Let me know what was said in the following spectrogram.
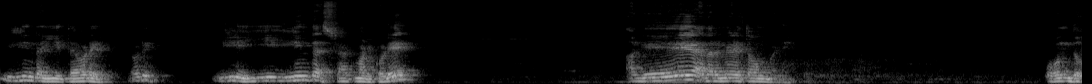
ಇಲ್ಲಿಂದ ಈ ತವಡೆ, ನೋಡಿ. ಇಲ್ಲಿ ಈ ಇಲ್ಲಿಂದ ಸ್ಟಾರ್ಟ್ ಮಾಡ್ಕೊಳ್ಳಿ. ಹಾಗೇ ಅದರ ಮೇಲೆ ತೊಗೊಂಬನ್ನಿ ಒಂದು.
